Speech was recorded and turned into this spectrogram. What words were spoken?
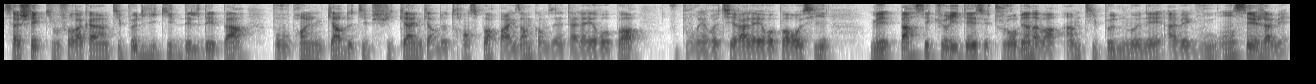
Sachez qu'il vous faudra quand même un petit peu de liquide dès le départ pour vous prendre une carte de type Suica, une carte de transport par exemple quand vous êtes à l'aéroport. Vous pourrez retirer à l'aéroport aussi. Mais par sécurité, c'est toujours bien d'avoir un petit peu de monnaie avec vous. On ne sait jamais.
